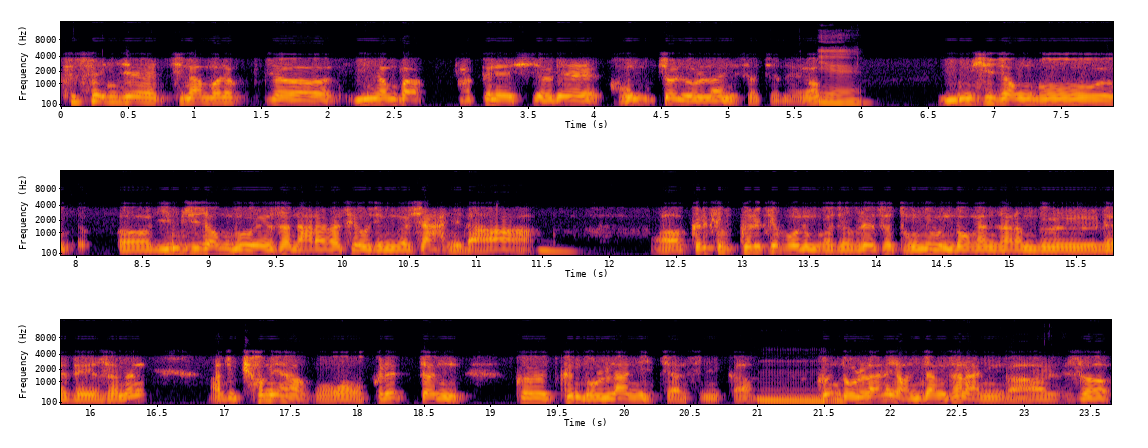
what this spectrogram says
글쎄 이제 지난번에 저 이명박 박근혜 시절에 건국절 논란 있었잖아요. 예. 임시정부 어 임시정부에서 나라가 세워지는 것이 아니다. 음. 어, 그렇게, 그렇게 보는 거죠. 그래서 독립운동한 사람들에 대해서는 아주 폄훼하고 그랬던 그, 그 논란이 있지 않습니까? 음. 그 논란의 연장선 아닌가. 그래서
